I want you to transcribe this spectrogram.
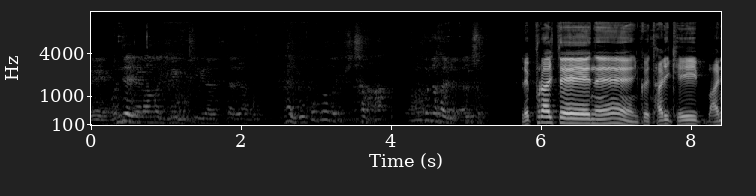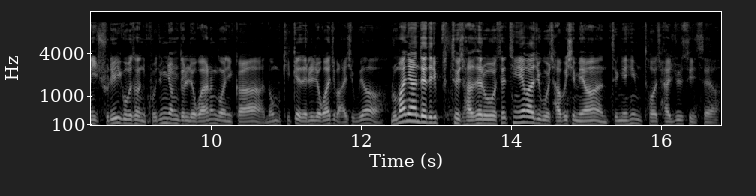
네. 언제 내가 한번 260이라는 숫자를 한번 아, 이거 뽑는 것도 귀찮아. 혼자 살려면. 그렇죠. rack pull 할 때는 그 다리 개입 많이 줄이고선 고중량 들려고 하는 거니까 너무 깊게 내리려고 하지 마시고요. Romanian deadlift 자세로 세팅해가지고 잡으시면 등에 힘 더 잘 줄 수 있어요.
